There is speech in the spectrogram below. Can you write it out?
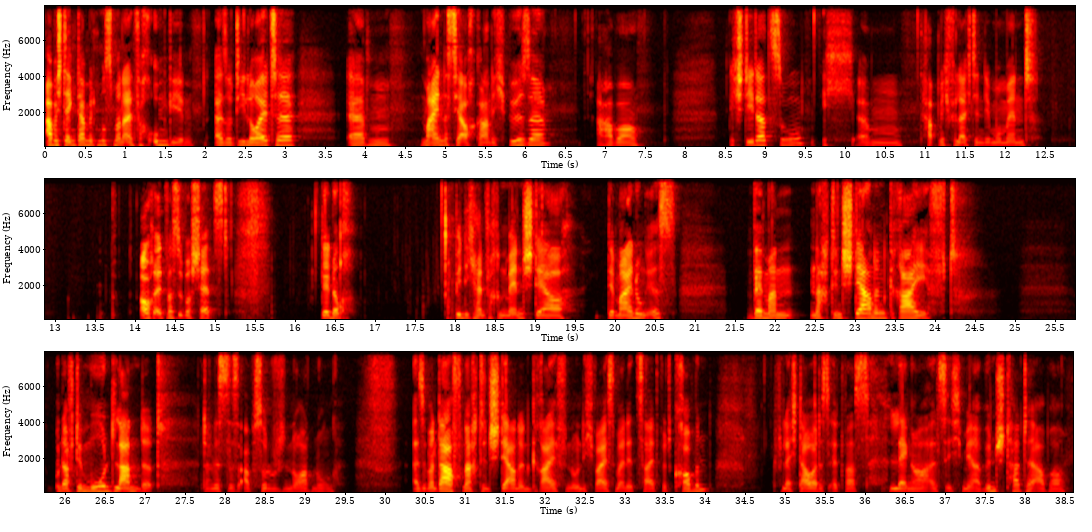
Aber ich denke, damit muss man einfach umgehen. Also die Leute ähm, meinen das ja auch gar nicht böse, aber ich stehe dazu. Ich ähm, habe mich vielleicht in dem Moment auch etwas überschätzt. Dennoch bin ich einfach ein Mensch, der der Meinung ist, wenn man nach den Sternen greift und auf dem Mond landet, dann ist das absolut in Ordnung. Also man darf nach den Sternen greifen und ich weiß, meine Zeit wird kommen Vielleicht dauert es etwas länger, als ich mir erwünscht hatte, aber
